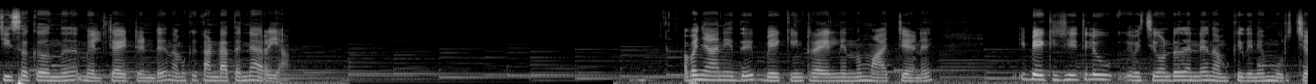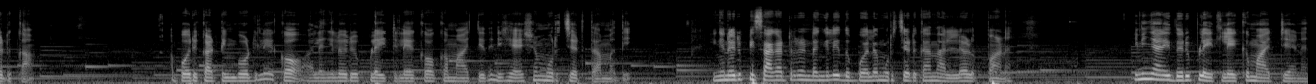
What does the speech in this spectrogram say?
ചീസൊക്കെ ഒന്ന് മെൽറ്റായിട്ടുണ്ട് നമുക്ക് കണ്ടാൽ തന്നെ അറിയാം. അപ്പോൾ ഞാനിത് ബേക്കിംഗ് ട്രയിൽ നിന്നും മാറ്റുകയാണ് ഈ ബേക്കിംഗ് ഷീറ്റിൽ വെച്ചുകൊണ്ട് തന്നെ നമുക്കിതിനെ മുറിച്ചെടുക്കാം. അപ്പോൾ ഒരു കട്ടിംഗ് ബോർഡിലേക്കോ അല്ലെങ്കിൽ ഒരു പ്ലേറ്റിലേക്കോ ഒക്കെ മാറ്റിയതിന് ശേഷം മുറിച്ചെടുത്താൽ മതി. ഇങ്ങനെ ഒരു പിസ കട്ടർ ഉണ്ടെങ്കിൽ ഇതുപോലെ മുറിച്ചെടുക്കാൻ നല്ല എളുപ്പമാണ് ഇനി ഞാൻ ഇതൊരു പ്ലേറ്റിലേക്ക് മാറ്റുകയാണ്.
